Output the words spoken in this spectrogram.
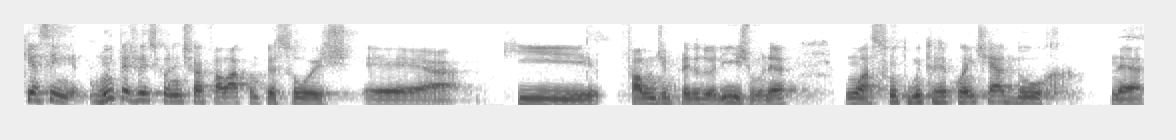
porque, assim, muitas vezes quando a gente vai falar com pessoas é, que falam de empreendedorismo, né, um assunto muito recorrente é a dor. Né?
